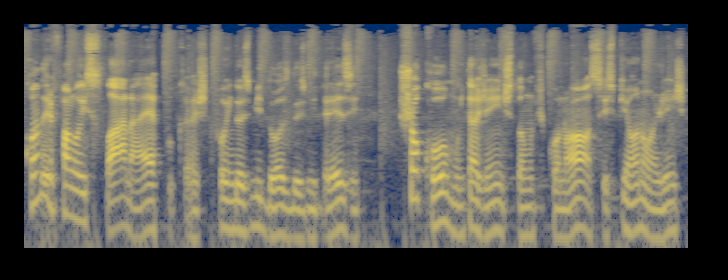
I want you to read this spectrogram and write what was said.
quando ele falou isso lá na época, acho que foi em 2012, 2013, chocou muita gente, todo mundo ficou, nossa, espionam a gente.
